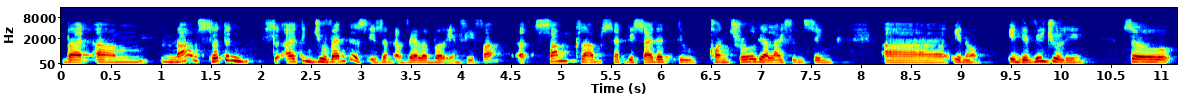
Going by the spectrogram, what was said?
But um, now, certain, I think Juventus isn't available in FIFA. Uh, some clubs have decided to control their licensing, uh, you know, individually. So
